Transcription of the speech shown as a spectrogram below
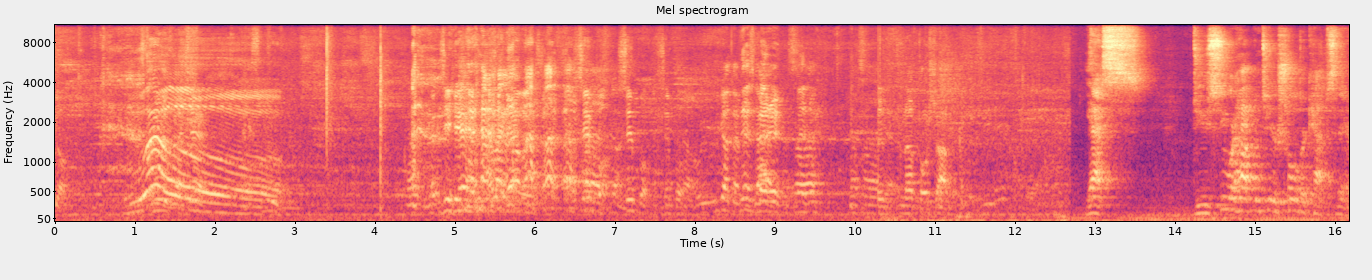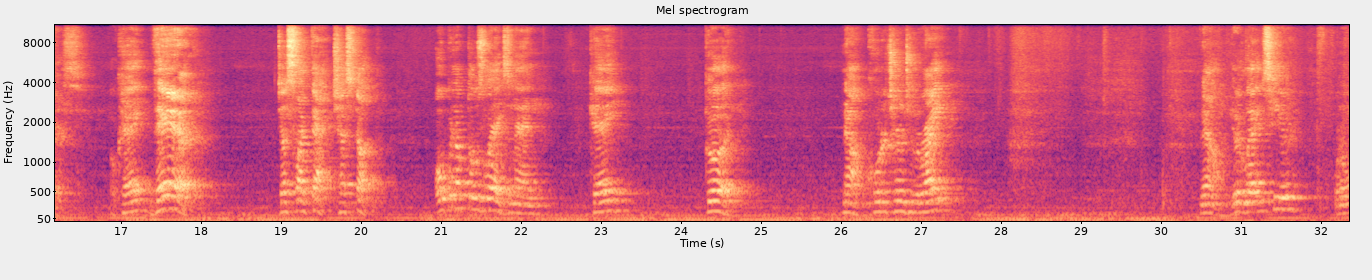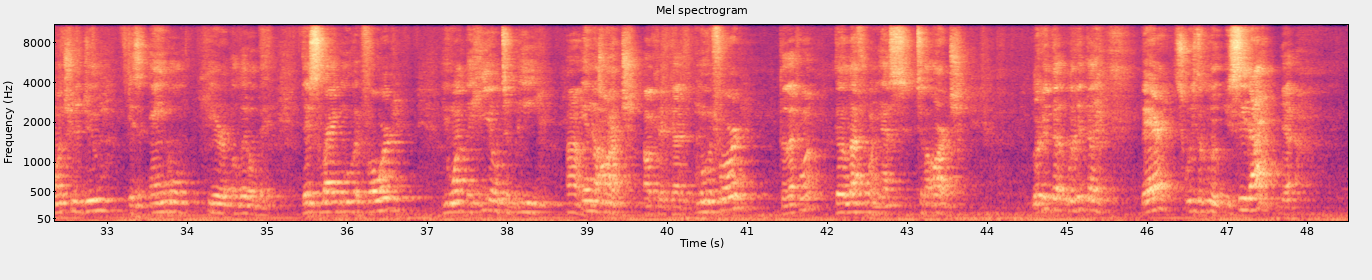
go. Whoa! yeah, I like that one. Simple, simple, simple. We, we got that. That's better. That's all right. Now toe shop. Yes. Do you see what happened to your shoulder caps there? Okay? There. Just like that, chest up. Open up those legs, man. Okay? Good. Now, quarter turn to the right. Now, your legs here, what I want you to do is angle here a little bit. This leg, move it forward. You want the heel to be Ah, in the arch. Okay, got it. Move it forward. The left one? The left one, yes, to the arch. Look at the, look at the, there, squeeze the glute. You see that? Yeah.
